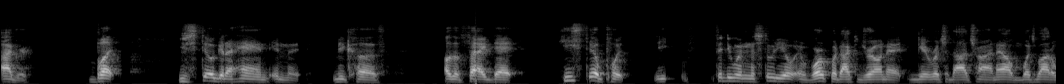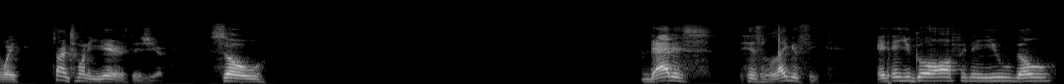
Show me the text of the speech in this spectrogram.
I agree. But you still get a hand in it because of the fact that he still put 50 went in the studio and worked with Dr. Dre on that Get Rich or Die Trying album, which, by the way, turned 20 years this year. So that is his legacy. And then you go off and then you go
